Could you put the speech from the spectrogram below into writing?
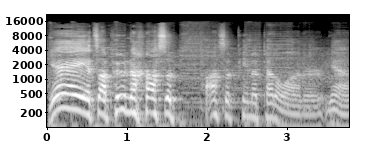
Yay! It's Apu Nahasa Pasa Pima Pedalon, or, yeah.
